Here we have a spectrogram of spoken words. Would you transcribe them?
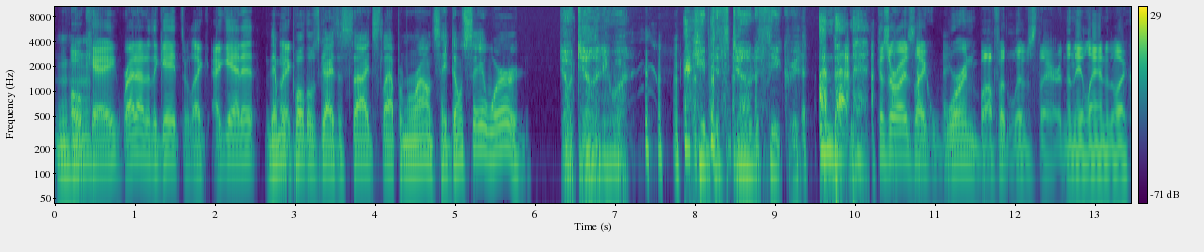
okay." Right out of the gate, they're like, "I get it." Mm-hmm. then we Like, pull those guys aside, slap them around, say, "Don't say a word." Don't tell anyone. Keep this town a secret. I'm Batman. Because they're always like, Warren Buffett lives there. And then they land and they're like,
